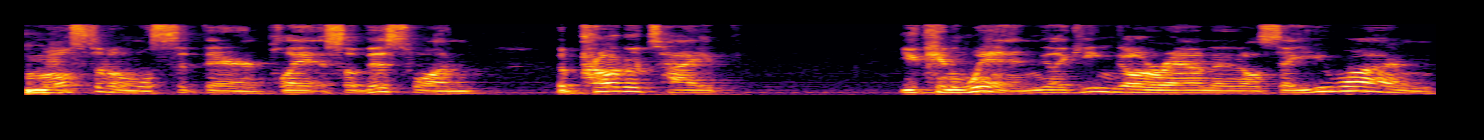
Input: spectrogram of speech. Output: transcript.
most of them will sit there and play it. So this one, the prototype, you can win. Like you can go around and it'll say you won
